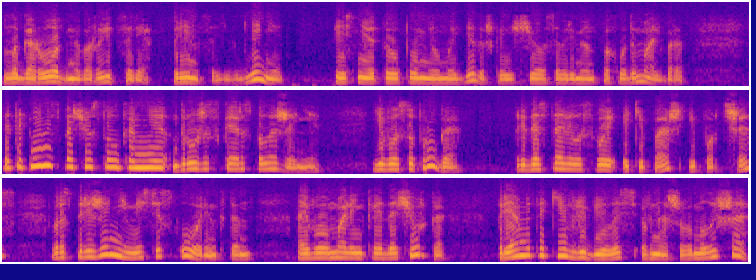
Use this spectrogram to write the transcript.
благородного рыцаря, принца Евгения, песню эту упомнил мой дедушка еще со времен похода Мальборо, этот немец почувствовал ко мне дружеское расположение. Его супруга предоставила свой экипаж и портшес в распоряжении миссис Уоррингтон, а его маленькая дочурка — прямо-таки влюбилась в нашего малыша.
